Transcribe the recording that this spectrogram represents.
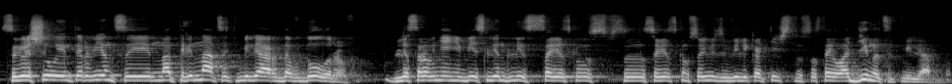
совершила интервенции на 13 миллиардов долларов для сравнения, весь ленд-лиз в Советском Союзе в Великой Отечественной составил 11 миллиардов.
